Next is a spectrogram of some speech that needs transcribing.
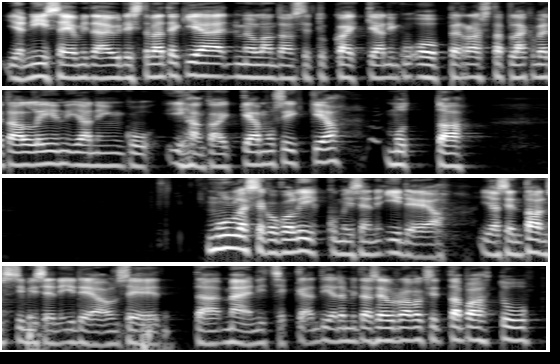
ja niissä ei ole mitään yhdistävää tekijää. Me ollaan tanssittu kaikkea niin kuin operasta black metalliin ja niin kuin ihan kaikkea musiikkia, mutta mulle se koko liikkumisen idea ja sen tanssimisen idea on se, että mä en itsekään tiedä, mitä seuraavaksi tapahtuu.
